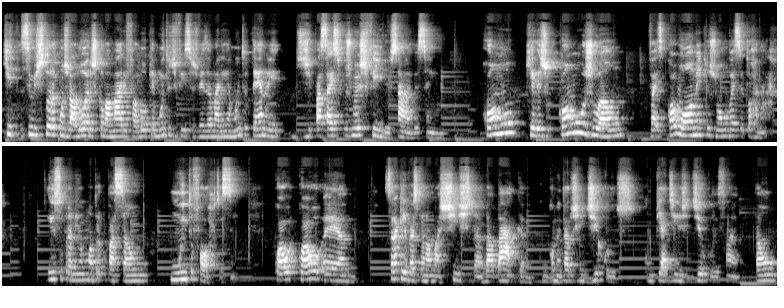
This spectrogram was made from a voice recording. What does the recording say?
que se mistura com os valores, como a Mari falou, que é muito difícil, às vezes, é uma linha muito tênue de passar isso para os meus filhos, sabe? Assim, como que eles, como o João vai, qual homem que o João vai se tornar? isso para mim é uma preocupação muito forte, assim. Qual, qual é, será que ele vai se tornar um machista, babaca, com comentários ridículos, com piadinhas ridículas, sabe? Então,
